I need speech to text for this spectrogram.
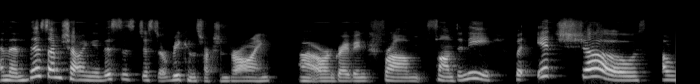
And then this I'm showing you, this is just a reconstruction drawing uh, or engraving from Saint Denis, but it shows a,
